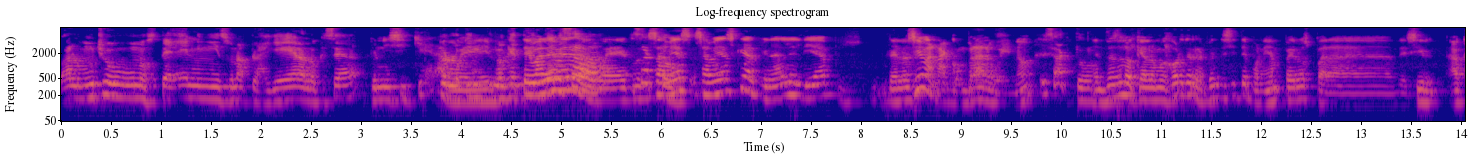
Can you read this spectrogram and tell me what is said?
a lo mucho unos tenis, una playera, lo que sea. pero ni siquiera, pero lo que- güey. lo que te te vale verga, güey. Porque exacto. sabías, sabías que al final del día, pues, te los iban a comprar, güey, ¿no? Exacto. Entonces lo que a lo mejor de repente sí te ponían peros para decir, ah, ok,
